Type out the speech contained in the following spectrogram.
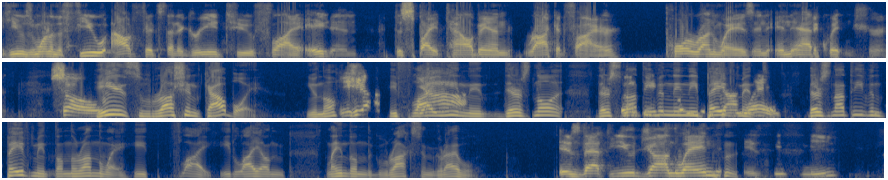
He was one of the few outfits that agreed to fly Aden despite Taliban rocket fire, poor runways, and inadequate insurance. So He's Russian cowboy, you know. Yeah. He fly Yeah. in. There's no. There's Well, not even any pavement. There's not even pavement on the runway. He fly. He lie on, land on the rocks and gravel. is that you, John Wayne? is it me?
